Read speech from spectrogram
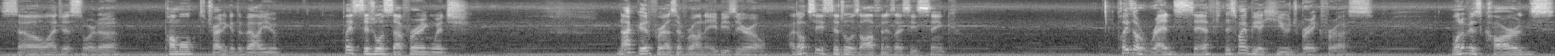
So I just sort of pummel to try to get the value. Play Sigil of Suffering, which not good for us if we're on AB0. I don't see Sigil as often as I see Sink. Plays a red Sift. This might be a huge break for us. One of his cards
